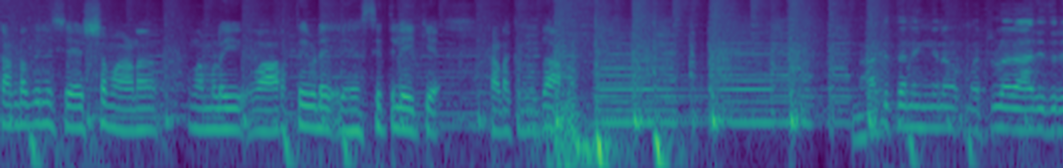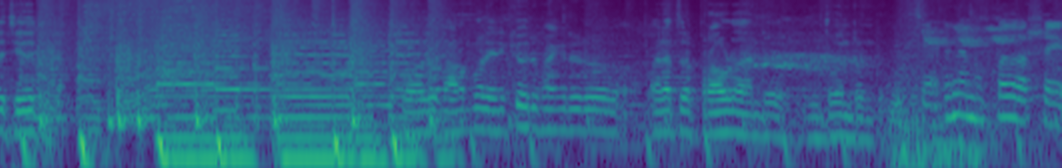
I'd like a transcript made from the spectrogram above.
കണ്ടതിന് ശേഷമാണ് നമ്മൾ ഈ വാർത്തയുടെ രഹസ്യത്തിലേക്ക് കടക്കുന്നത്. നാട്ടിൽ തന്നെ ഇങ്ങനെ മറ്റുള്ള ആരും ഇതുവരെ ചെയ്തിട്ടില്ല. അപ്പോൾ അത് കാണുമ്പോൾ എനിക്കൊരു ഭയങ്കര ഒരു വല്ലാത്തൊരു പ്രൗഡ് ആൻഡ് തോന്നിയിട്ടുണ്ട്. ചേട്ടന് മുപ്പത് വർഷമായി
